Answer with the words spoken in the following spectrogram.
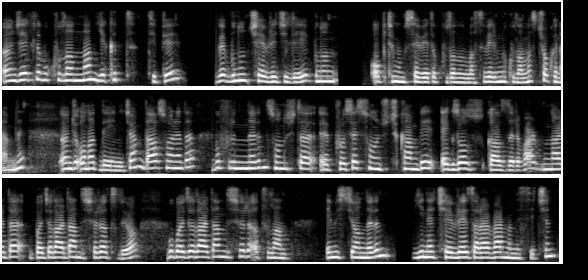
Öncelikle bu kullanılan yakıt tipi ve bunun çevreciliği, bunun optimum seviyede kullanılması, verimli kullanılması çok önemli. Önce ona değineceğim. Daha sonra da bu fırınların sonuçta e, proses sonucu çıkan bir egzoz gazları var. Bunlar da bacalardan dışarı atılıyor. Bu bacalardan dışarı atılan emisyonların yine çevreye zarar vermemesi için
